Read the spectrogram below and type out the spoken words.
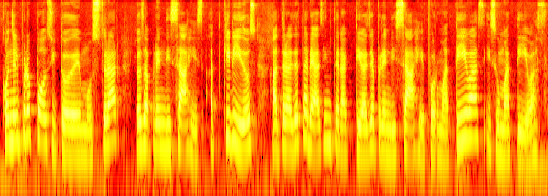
con el propósito de demostrar los aprendizajes adquiridos a través de tareas interactivas de aprendizaje formativas y sumativas.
